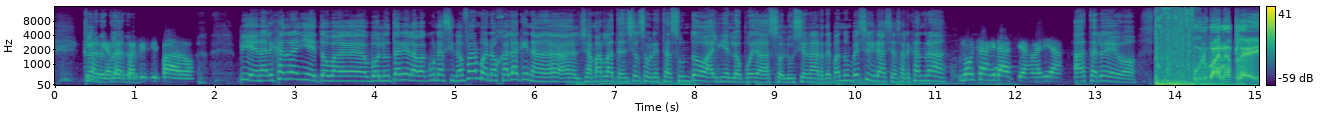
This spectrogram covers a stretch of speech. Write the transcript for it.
Claro, que haber claro. participado. Bien, Alejandra Nieto, voluntaria de la vacuna Sinopharm. Bueno, ojalá que nada, al llamar la atención sobre este asunto, alguien lo pueda solucionar. Te mando un beso y gracias, Alejandra. Muchas gracias, María. Hasta luego. Urbana Play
